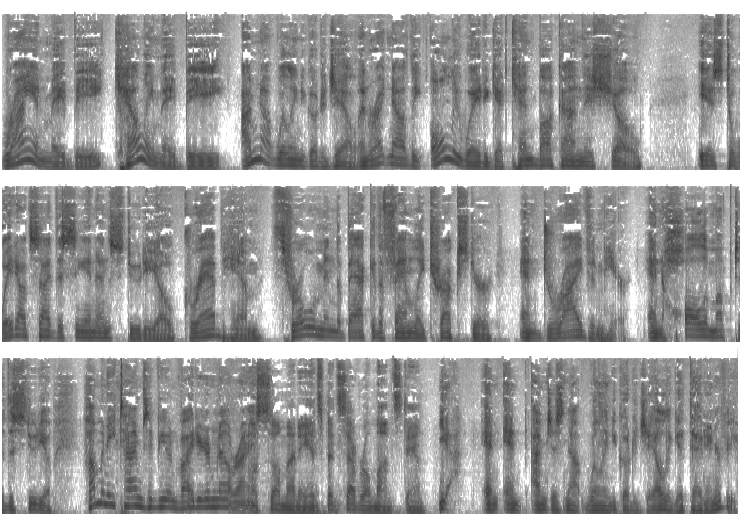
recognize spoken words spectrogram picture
Ryan may be, Kelly may be. I'm not willing to go to jail. And right now, the only way to get Ken Buck on this show is to wait outside the CNN studio, grab him, throw him in the back of the family truckster, and drive him here and haul him up to the studio. How many times have you invited him now, Ryan? Oh, so many. It's been several months, Dan. Yeah, and and I'm just not willing to go to jail to get that interview.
